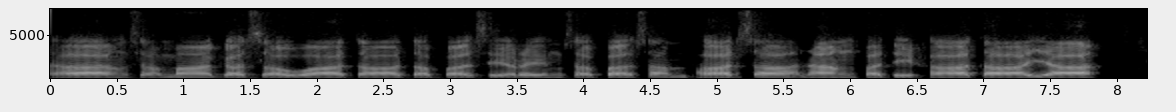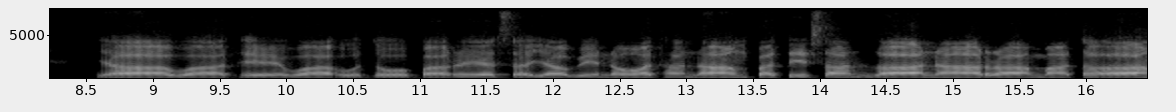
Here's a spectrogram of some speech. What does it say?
ดังสมะกัสวาตาตปสิริงสัพสัมผัสสานังปฏิคาตายะยาวะเทวะอุตุปเรสยวิโนทนังปฏิสันลานารามตัง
